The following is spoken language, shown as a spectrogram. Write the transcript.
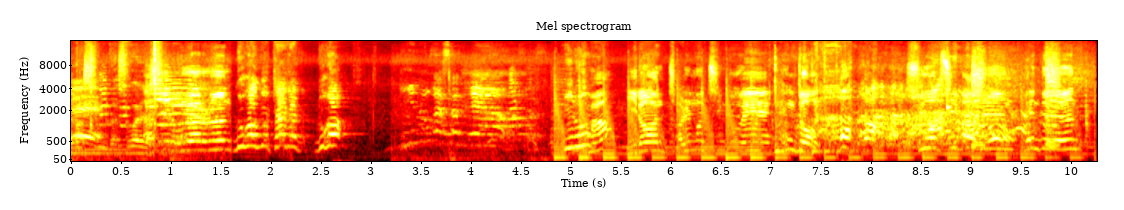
네. 사실 오늘 하루는 누가 너 찾아 누가? 이누가 썼네요. 이런 젊은 친구의 행동 수없이 많은 팬들은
